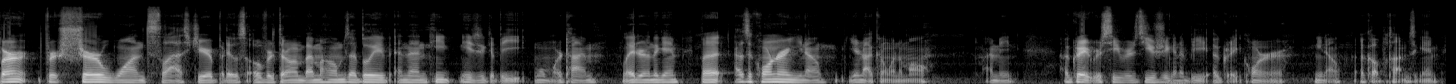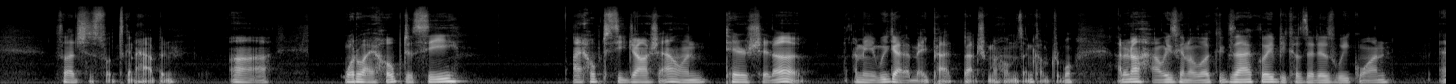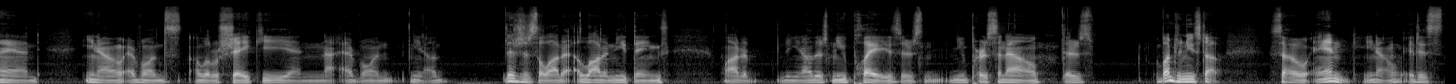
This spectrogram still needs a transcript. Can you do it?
burnt for sure once last year, but it was overthrown by Mahomes, I believe, and then he needed to get beat one more time later in the game. But as a corner, you know, you're not going to win them all. I mean, a great receiver is usually going to be a great corner, you know, a couple times a game. So that's just what's going to happen. Uh, what do I hope to see? I hope to see Josh Allen tear shit up. I mean, we got to make Pat, Patrick Mahomes uncomfortable. I don't know how he's going to look exactly because it is week one. And, you know, everyone's a little shaky and not everyone, you know, there's just a lot of a lot of new things. A lot of you know, there's new plays, there's new personnel, there's a bunch of new stuff. So, and you know, it is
